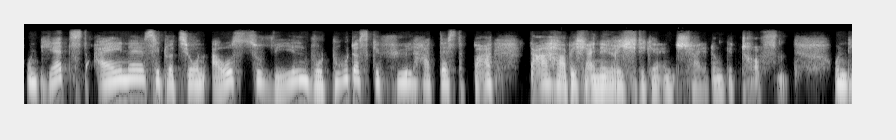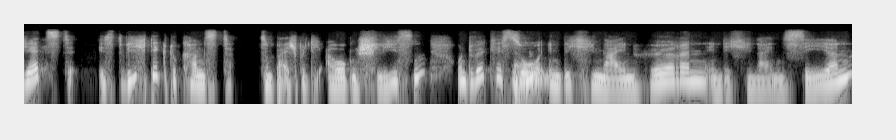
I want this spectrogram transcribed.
und jetzt eine Situation auszuwählen, wo du das Gefühl hattest, bah, da habe ich eine richtige Entscheidung getroffen. Und jetzt ist wichtig, du kannst zum Beispiel die Augen schließen und wirklich so in dich hineinhören, in dich hineinsehen,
